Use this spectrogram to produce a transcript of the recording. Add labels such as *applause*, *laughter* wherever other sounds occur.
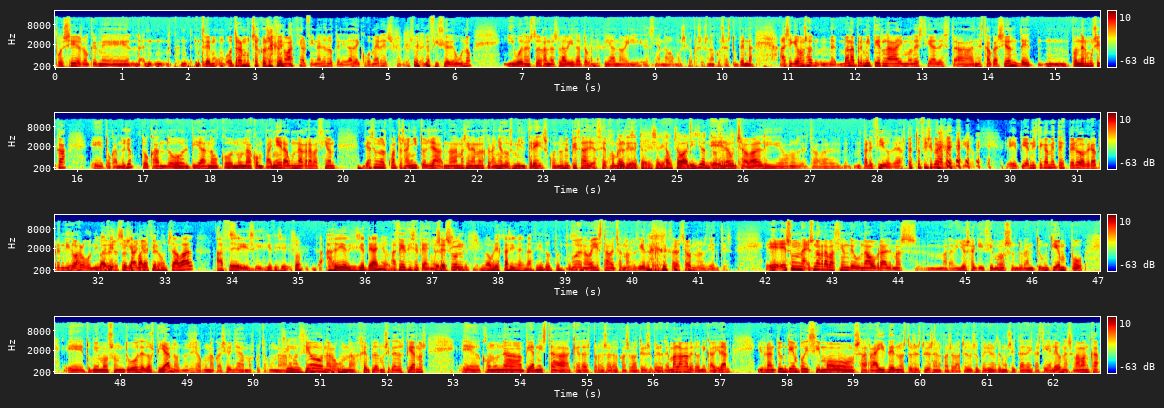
pues sí, es lo que me... Entre otras muchas cosas que uno hace, al final es lo que le da de comer, es, el oficio de uno. Y bueno, esto de ganas la vida tocando piano y enseñando música, pues es una cosa estupenda. Así que vamos a, van a permitir la inmodestia de esta, en esta ocasión de mm, poner música eh, tocando yo, tocando el piano con una compañera, una grabación de hace unos cuantos añitos ya, nada más y nada menos que el año 2003, cuando uno empieza a hacer números... Dice, sería un chavalillo entonces. Era un chaval y vamos, estaba parecido, de aspecto físico era parecido. *laughs* eh, pianísticamente espero haber aprendido algo en Iba a decir, sigue pareciendo un chaval hace, 16, son, hace 17 años. Hace 17 años. es un... no habrías casi nacido. Entonces. Bueno, hoy estaba echando los dientes, estaba echando los dientes. *laughs* Eh, es, una, es una grabación de una obra además maravillosa que hicimos durante un tiempo. Eh, tuvimos un dúo de dos pianos. No sé si alguna ocasión ya hemos puesto alguna grabación, algún ejemplo de música de dos pianos, eh, con una pianista que ahora es profesora del Conservatorio Superior de Málaga, Verónica Vidal. Y durante un tiempo hicimos, a raíz de nuestros estudios en el Conservatorio Superior de Música de Castilla y León, en Salamanca,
